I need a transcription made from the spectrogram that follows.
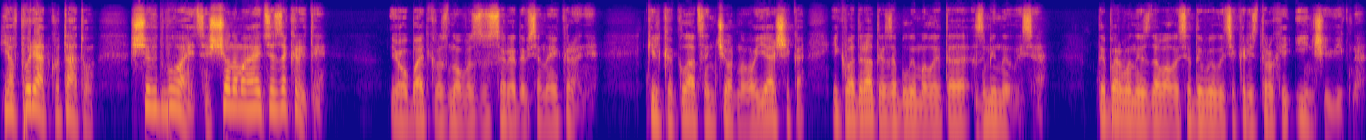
Я в порядку, тату. Що відбувається? Що намагаються закрити? Його батько знову зосередився на екрані. Кілька клацань чорного ящика, і квадрати заблимали та змінилися. Тепер вони, здавалося, дивилися крізь трохи інші вікна.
